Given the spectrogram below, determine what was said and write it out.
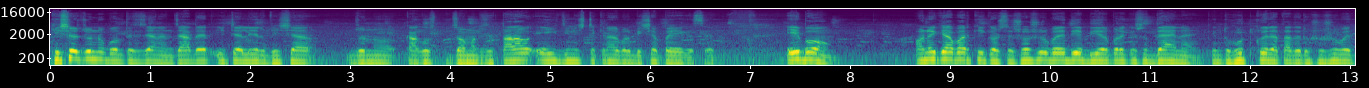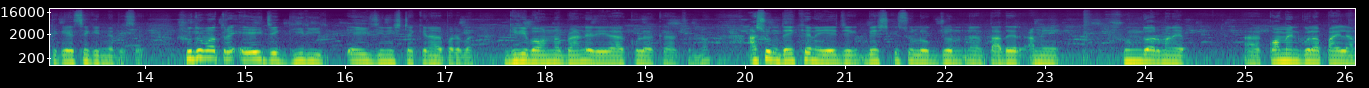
কিসের জন্য বলতেছি জানেন? যাদের ইটালির ভিসা জন্য কাগজ জমা দিয়েছে, তারাও এই জিনিসটা কেনার পর ভিসা পেয়ে গেছে। এবং অনেকে আবার কি করছে, শ্বশুরবাড়ি দিয়ে বিয়ের পরে কিছু দেয় নাই, কিন্তু হুট করে তাদের শ্বশুরবাড়ি থেকে এসে কিনে দিছে। শুধুমাত্র এই যে গিরির এই জিনিসটা কেনার পরে বা গিরি বা অন্য ব্র্যান্ডের এয়ার কুলার কেনার জন্য। আসুন দেখে নেই, এই যে বেশ কিছু লোকজন তাদের আমি সুন্দর মানে কমেন্টগুলো পাইলাম,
